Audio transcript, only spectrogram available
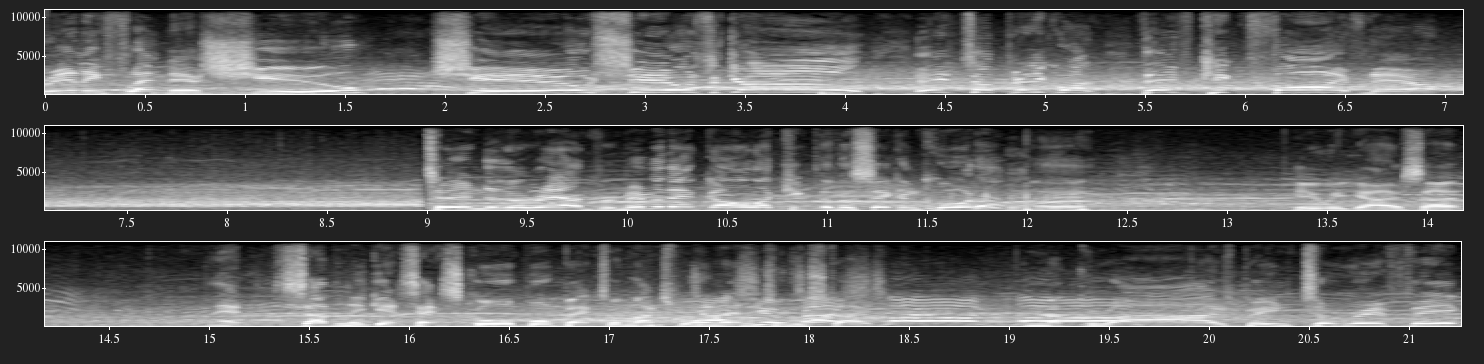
really flat now. Shiel, Shiel, Shield's a goal! It's a big one. They've kicked five now. Turned it around. Remember that goal I kicked in the second quarter? yeah. Here we go. So that suddenly gets that scoreboard back to a much more touch manageable you, state. McGrath has been terrific.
